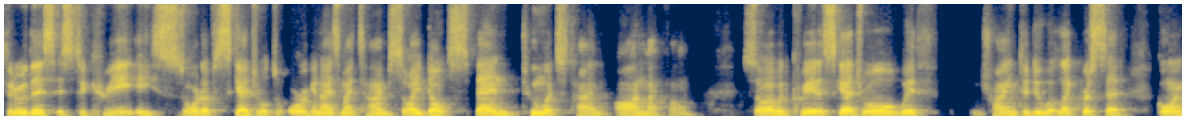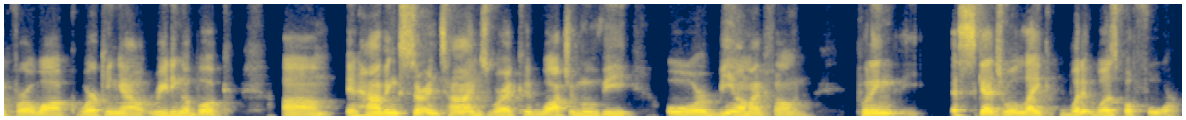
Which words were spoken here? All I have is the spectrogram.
through this is to create a sort of schedule to organize my time so i don't spend too much time on my phone. So I would create a schedule with trying to do what, like Chris said, going for a walk, working out, reading a book, um, and having certain times where I could watch a movie or be on my phone, putting a schedule like what it was before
